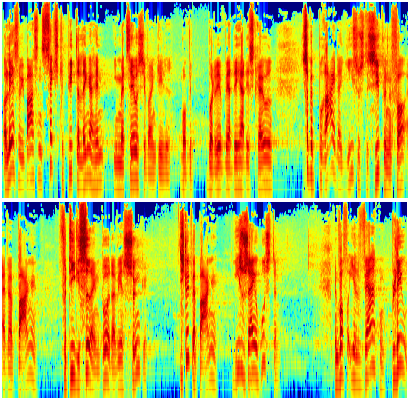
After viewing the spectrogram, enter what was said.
Og læser vi bare sådan seks kapitler længere hen i Matteus evangeliet, hvor, vi, hvor det, hvor det her det er skrevet, så bebrejder Jesus disciplene for at være bange, fordi de sidder i en båd, der er ved at synke. De skal ikke være bange. Jesus er jo hos dem. Men hvorfor i alverden blev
